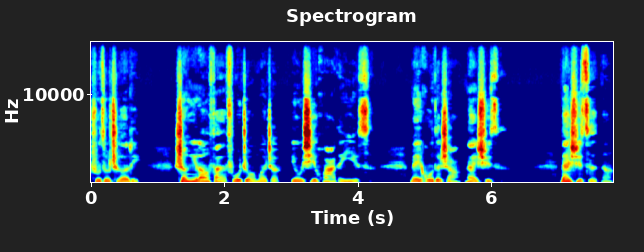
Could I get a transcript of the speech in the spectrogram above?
出租车里，生一郎反复琢磨着优西话的意思，没顾得上奈绪子。奈绪子呢，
